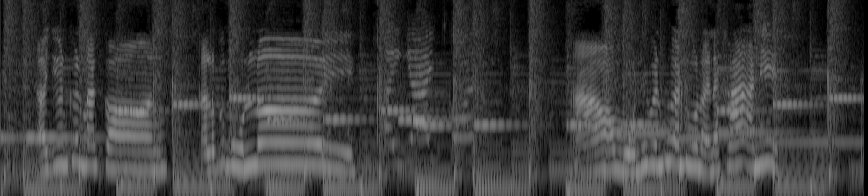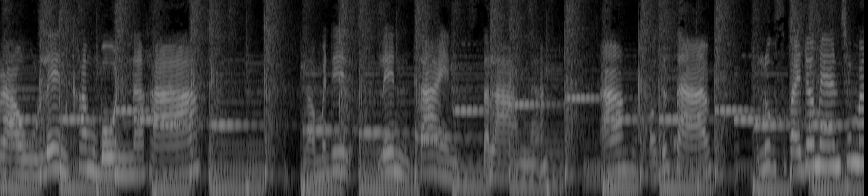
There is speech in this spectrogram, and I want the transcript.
ต้องเอายื่นขึ้นมาก่อนกันแล้วก็หมุนเลยใส่ใยก่อนเอาหมุนให้เพื่อนๆดูหน่อยนะคะ อันนี้เราเล่นข้างบนนะคะ เราไม่ได้เล่นใต้สลามนะอะขอจ้าจ๋า เป็นรูปสไปเดอร์แมนใช่ไหม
